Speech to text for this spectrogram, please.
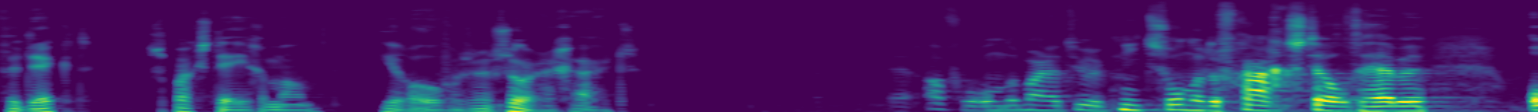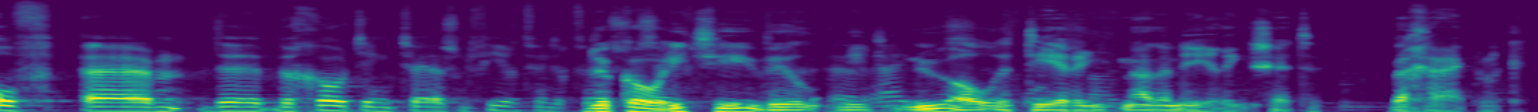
Verdekt sprak Stegeman hierover zijn zorg uit. Afronden, maar natuurlijk niet zonder de vraag gesteld te hebben of uh, de begroting 2024. De coalitie wil niet nu al de tering naar de nering zetten. Begrijpelijk.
